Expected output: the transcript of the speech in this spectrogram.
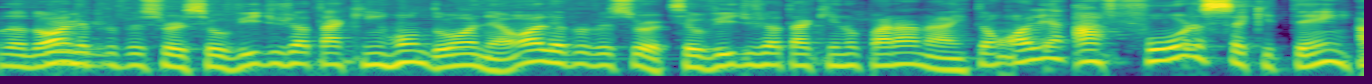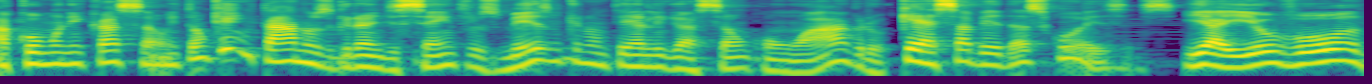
mandando: Olha, uhum. professor, seu vídeo já está aqui em Rondônia. Olha, professor, seu vídeo já está aqui no Paraná. Então, olha a força que tem a comunicação. Então, quem está nos grandes centros, mesmo que não tenha ligação com o agro, quer saber das coisas. E aí eu vou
